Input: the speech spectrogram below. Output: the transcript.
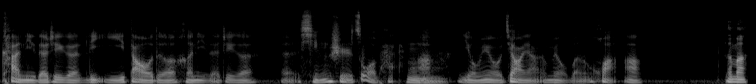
看你的这个礼仪道德和你的这个呃行事做派啊，嗯有没有教养，有没有文化啊。那么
